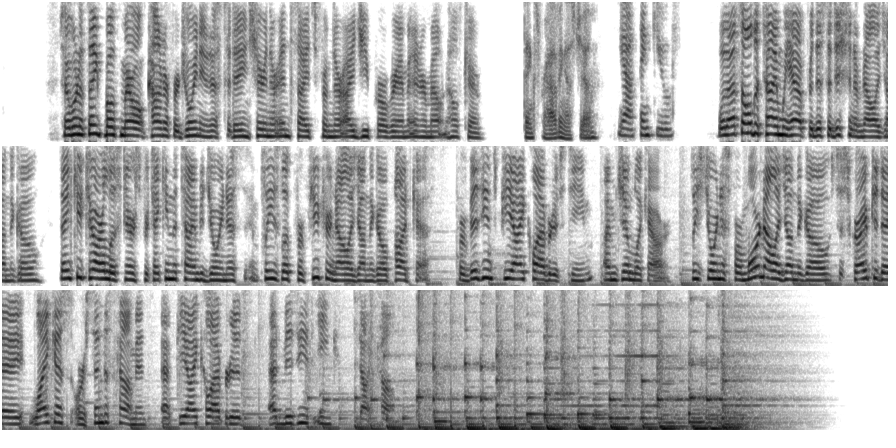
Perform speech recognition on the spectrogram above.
So I want to thank both Meryl and Connor for joining us today and sharing their insights from their IG program at Intermountain Healthcare. Thanks for having us, Jim. Yeah, thank you. Well, that's all the time we have for this edition of Knowledge on the Go. Thank you to our listeners for taking the time to join us, and please look for future Knowledge on the Go podcasts. For Vizient's PI Collaboratives team, I'm Jim Lickauer. Please join us for more Knowledge on the Go. Subscribe today, like us, or send us comments at picollaboratives at vizientinc.com.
